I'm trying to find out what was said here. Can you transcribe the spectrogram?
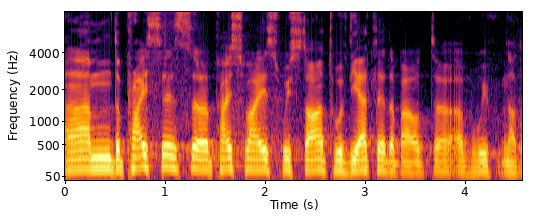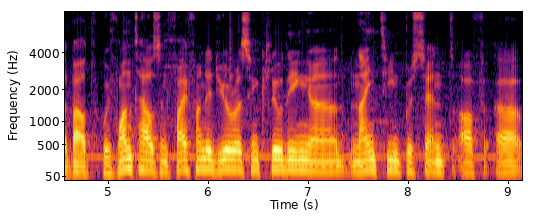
Um, the prices, uh, price-wise, we start with the athlete about, uh, with, not about, with 1,500 euros, including 19% uh, of uh,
